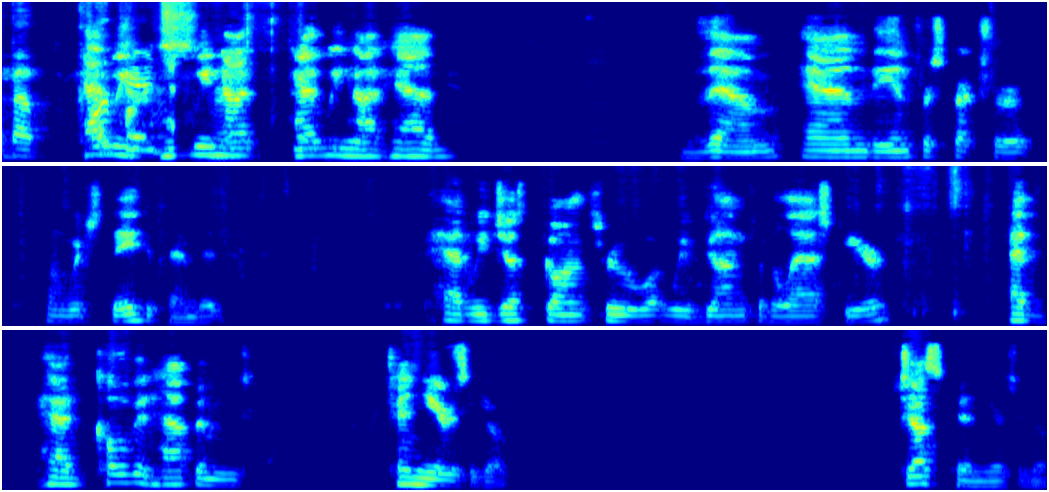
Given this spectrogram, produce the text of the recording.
about had we, had we not had we not had them and the infrastructure on which they depended, had we just gone through what we've done for the last year, had had COVID happened 10 years ago, just 10 years ago,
